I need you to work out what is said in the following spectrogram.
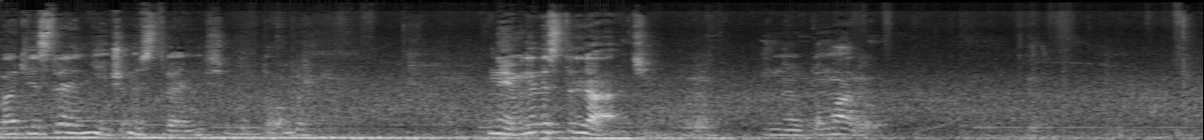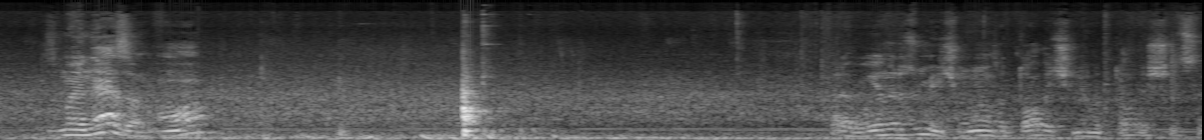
Банки не стріляють? Ні, нічого не стріляє, все буде добре. Ні, вони не стріляють. Не автомати. З майонезом, о. Перебо, я не розумію, чи воно готове, чи не готове, що це.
